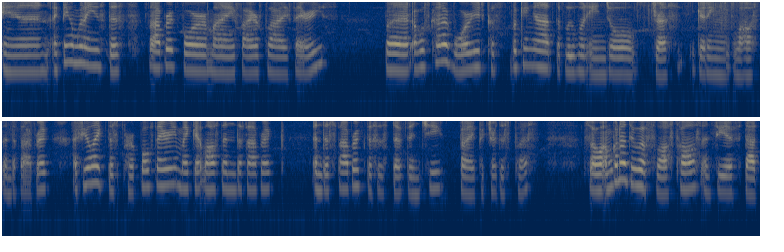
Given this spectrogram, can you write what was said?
And I think I'm gonna use this fabric for my Firefly Fairies. But I was kind of worried because looking at the Blue Moon Angel's dress getting lost in the fabric, I feel like this purple fairy might get lost in the fabric. In this fabric, this is Da Vinci by Picture This Plus. So I'm gonna do a floss toss and see if that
